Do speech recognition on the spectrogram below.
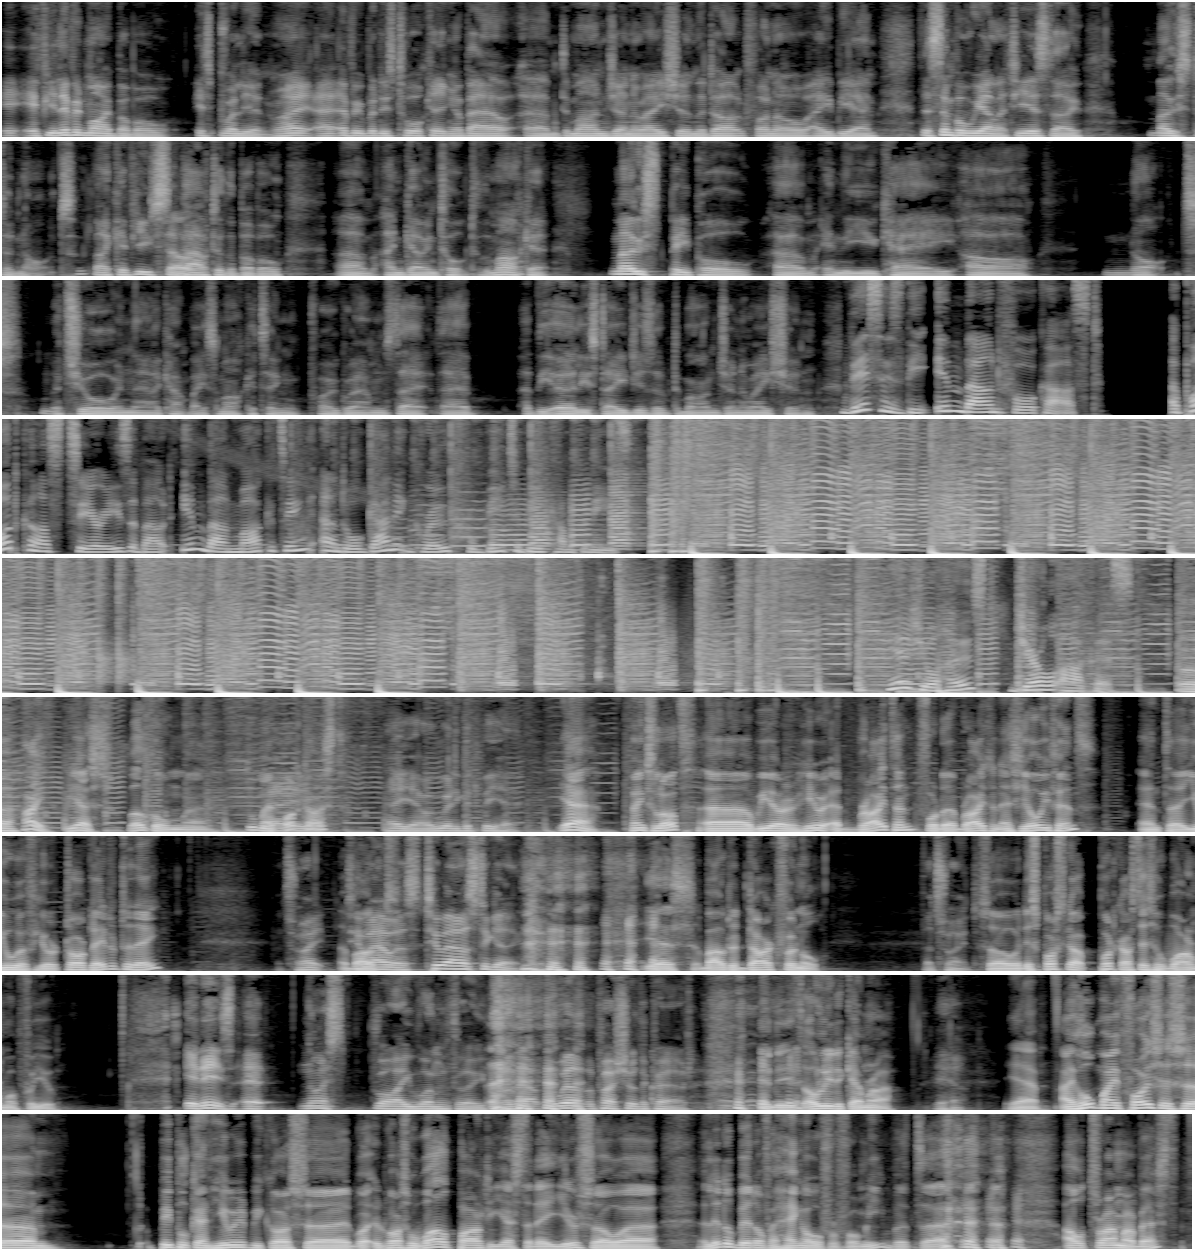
if you live in my bubble, it's brilliant, right? Uh, everybody's talking about um, demand generation, the dark funnel, ABM. The simple reality is, though, most are not. Like if you step Oh. out of the bubble um, and go and talk to the market, most people um, in the UK are not mature in their account-based marketing programs. They're, they're at the early stages of demand generation. This is the Inbound4Cast, a podcast series about inbound marketing and organic growth for B2B companies. Here's your host, Gerald Arcus. Uh, hi, yes, welcome uh, to my Hey. podcast. Hey, yeah, really good to be here. Yeah, thanks a lot. Uh, we are here at Brighton for the Brighton SEO event, and uh, you have your talk later today. That's right. two About- hours. Two hours to go. yes, about the dark funnel. That's right. So this podcast is a warm up for you. It is a nice dry run through without, without the pressure of the crowd. Indeed, only the camera. Yeah. Yeah, I hope my voice is. Um, people can hear it because uh, it, wa- it was a wild party yesterday here, so uh, a little bit of a hangover for me, but uh, I'll try my best.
